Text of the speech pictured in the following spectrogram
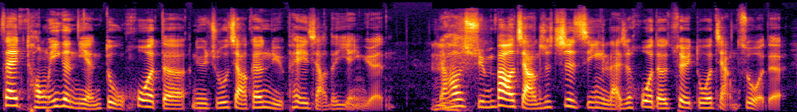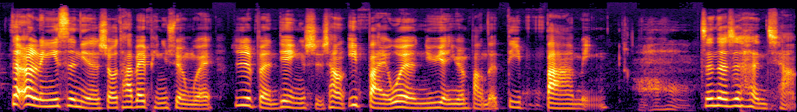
在同一个年度获得女主角跟女配角的演员。嗯、然后寻报奖是至今以来是获得最多讲座的。在二零一四年的时候，他被评选为日本电影史上一百位女演员榜的第八名。哦，真的是很强。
